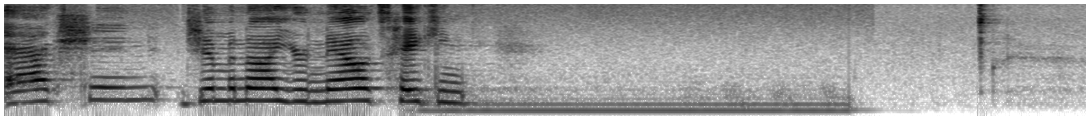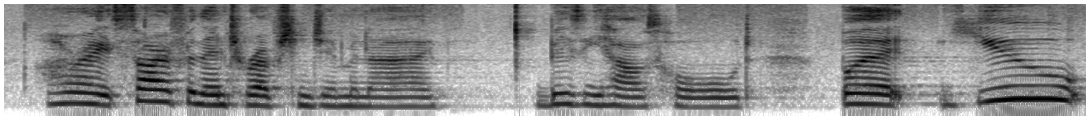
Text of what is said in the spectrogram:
action, Gemini. You're now taking All right, sorry for the interruption, Gemini. Busy household. But you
